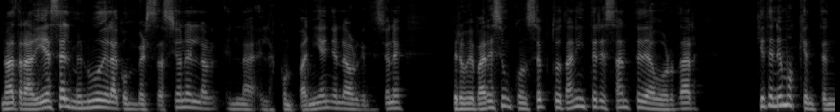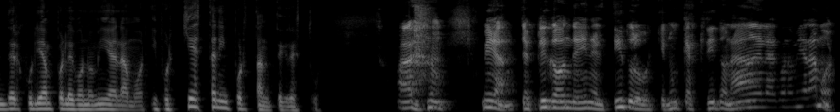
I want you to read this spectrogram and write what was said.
no atraviesa el menú de la conversación en, la, en, en, las compañías ni en las organizaciones, pero me parece un concepto tan interesante de abordar. ¿Qué tenemos que entender, Julián, por la economía del amor? ¿Y por qué es tan importante, crees tú? Ah, mira, te explico dónde viene el título, porque nunca he escrito nada de la economía del amor.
